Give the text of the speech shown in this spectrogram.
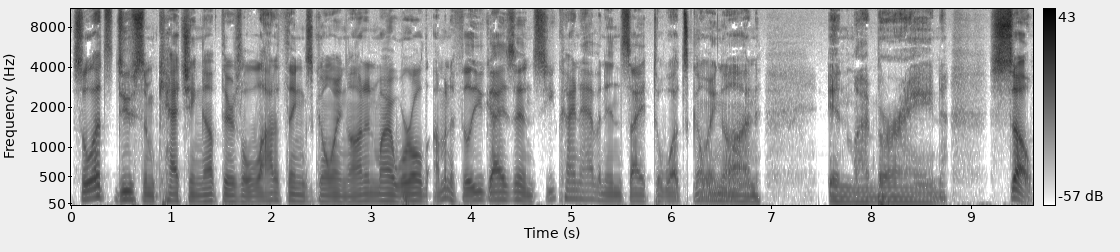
so let's do some catching up. There's a lot of things going on in my world. I'm going to fill you guys in so you kind of have an insight to what's going on in my brain. So,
